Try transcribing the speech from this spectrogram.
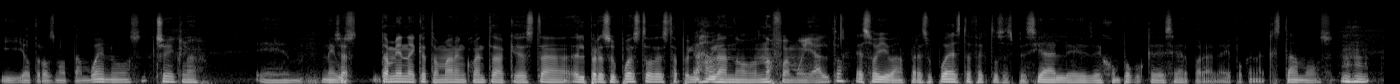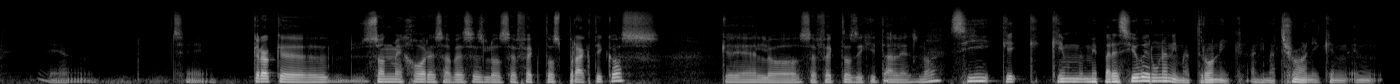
y otros no tan buenos. Sí, claro. Eh, me O sea, gust- También hay que tomar en cuenta que esta, el presupuesto de esta película no, no fue muy alto. Eso lleva presupuesto, efectos especiales, dejó un poco que desear para la época en la que estamos. Eh, sí. Creo que son mejores a veces los efectos prácticos que los efectos digitales, ¿no? Sí, que, que- que me pareció ver un animatronic, animatronic en, en-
